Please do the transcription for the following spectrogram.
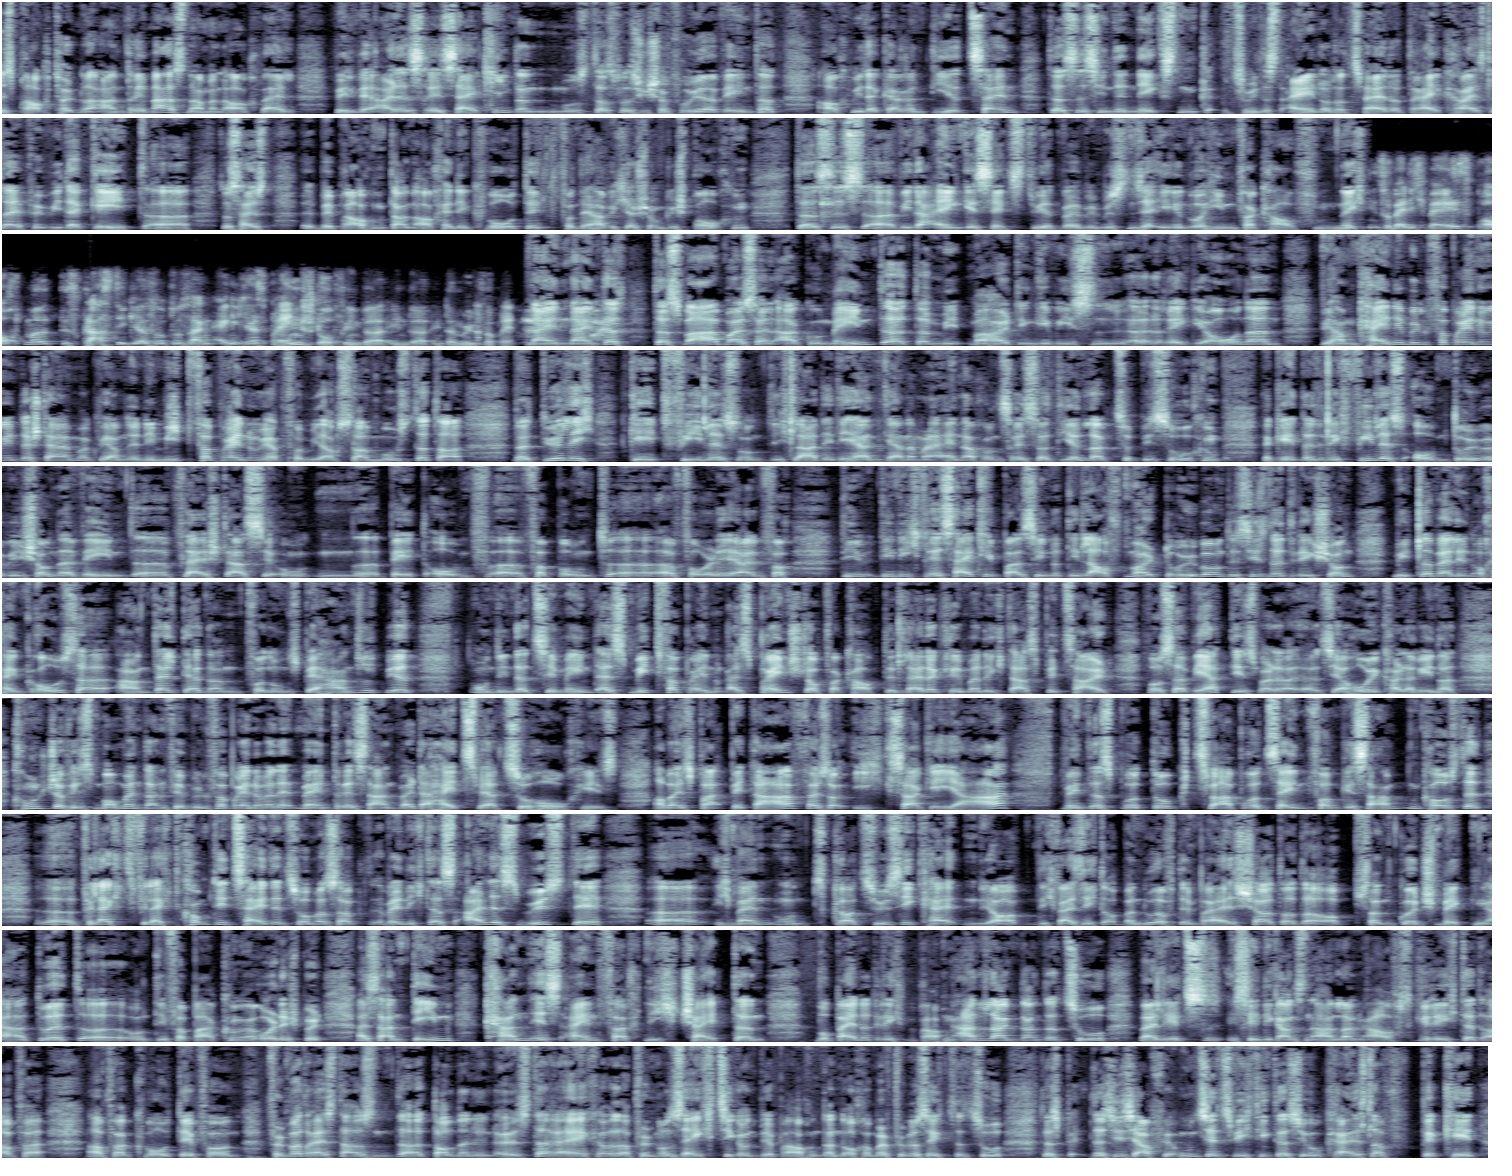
es braucht halt nur andere Maßnahmen auch, weil wenn wir alles recyceln, dann muss das, was ich schon früher erwähnt habe, auch wieder garantiert sein, dass es in den nächsten zumindest ein oder zwei oder drei Kreisläufe wieder geht. Äh, das heißt, wir brauchen dann auch eine Quote, von der habe ich ja schon gesprochen, dass es äh, wieder eingesetzt wird, weil wir müssen es ja irgendwo hin verkaufen, nicht? Soweit ich weiß, braucht man das Plastik ja sozusagen eigentlich als Brennstoff in der, in der, in der Müllverbrennung. Nein, nein, das, das war mal so ein Argument, äh, damit man halt halt in gewissen äh, Regionen, wir haben keine Müllverbrennung in der Steiermark, wir haben eine Mietverbrennung, ich habe von mir auch so ein Muster da. Natürlich geht vieles und ich lade die Herren gerne mal ein, auch unsere Sortierenlage zu besuchen. Da geht natürlich vieles oben drüber, wie schon erwähnt, äh, Fleischstraße unten, äh, Bett oben, äh, Verbund, äh, äh, Folie einfach, die, die nicht recycelbar sind und die laufen halt drüber. Und es ist natürlich schon mittlerweile noch ein großer Anteil, der dann von uns behandelt wird. Und in der Zement als Mitverbrennung, als Brennstoff verkauft wird. Leider kriegen wir nicht das bezahlt, was er wert ist, weil er sehr hohe Kalorien hat. Kunststoff ist momentan für Müllverbrennungen nicht mehr interessant, weil der Heizwert zu hoch ist. Aber es bedarf, also ich sage ja, wenn das Produkt zwei Prozent vom Gesamten kostet, äh, vielleicht, vielleicht kommt die Zeit jetzt, wo man sagt, wenn ich das alles wüsste, äh, ich meine, und gerade Süßigkeiten, ja, ich weiß nicht, ob man nur auf den Preis schaut oder ob es dann gut schmecken auch dort äh, und die Verpackung eine Rolle spielt. Also an dem kann es einfach nicht scheitern. Wobei natürlich, wir brauchen Anlagen dann dazu, weil jetzt sind die ganzen Anlagen ausgerichtet auf eine, auf eine Quote von 35.000 äh, Tonnen in Österreich oder 65 und wir brauchen dann noch einmal 65 dazu. Das, das ist ja auch für uns jetzt wichtig, das EU-Kreislaufpaket.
